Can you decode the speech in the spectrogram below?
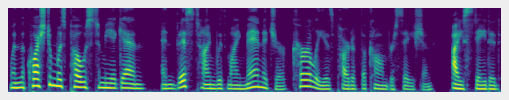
When the question was posed to me again, and this time with my manager, Curly, as part of the conversation, I stated,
